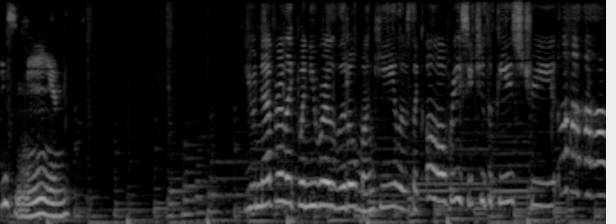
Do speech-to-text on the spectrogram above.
He's mean. You never, like, when you were a little monkey, it was like, oh, I'll race you to the peach tree. Ah, ha, ha,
